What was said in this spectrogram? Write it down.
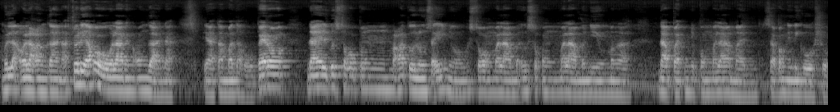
wala, wala kang gana. Actually, ako, wala rin akong gana. Tinatamad ako. Pero, dahil gusto ko pong makatulong sa inyo, gusto kong malaman, gusto kong malaman niyo yung mga dapat niyo pong malaman sa pagninegosyo,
